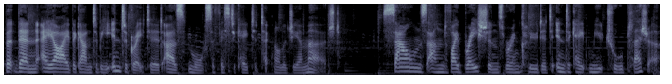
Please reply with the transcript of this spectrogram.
but then AI began to be integrated as more sophisticated technology emerged. Sounds and vibrations were included to indicate mutual pleasure,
